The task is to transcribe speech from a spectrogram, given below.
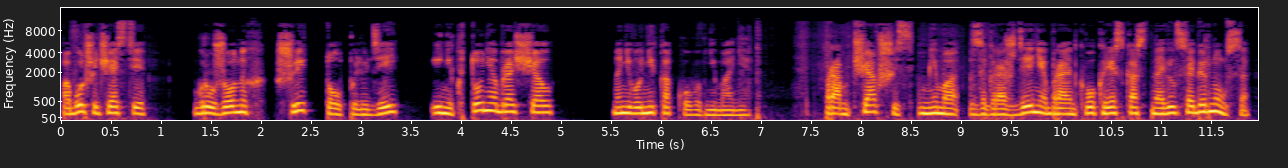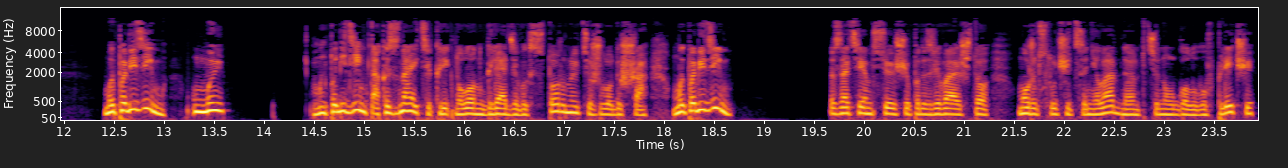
По большей части груженных шли толпы людей, и никто не обращал на него никакого внимания. Промчавшись мимо заграждения, Брайан Квок резко остановился и обернулся. «Мы победим! Мы...» «Мы победим, так и знаете!» — крикнул он, глядя в их сторону и тяжело дыша. «Мы победим!» Затем, все еще подозревая, что может случиться неладное, он втянул голову в плечи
